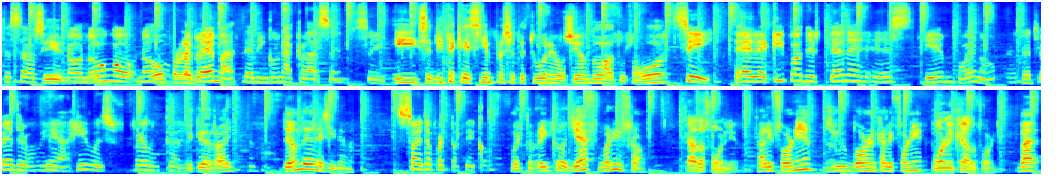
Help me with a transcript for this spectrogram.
Tú sabes Sí, que no, no hubo, no hubo problema. problemas de ninguna clase, sí. y sentiste que siempre se te estuvo negociando a tu favor. Sí, el equipo de ustedes es bien bueno. Pedro, yeah, he was really good. Good, right? ¿De dónde eres, Irena? Soy de Puerto Rico. Puerto Rico. Jeff, where are you from? California. California. You born in California, Born in California. but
